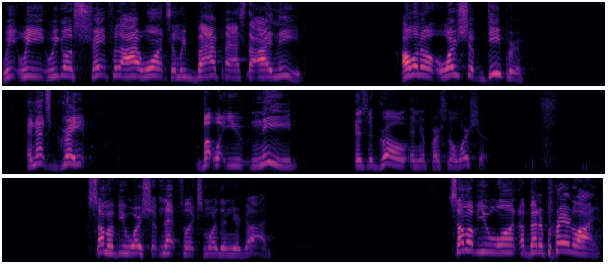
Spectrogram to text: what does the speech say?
we we we go straight for the I wants and we bypass the I need. I want to worship deeper. And that's great. But what you need is to grow in your personal worship. Some of you worship Netflix more than your God. Some of you want a better prayer life.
